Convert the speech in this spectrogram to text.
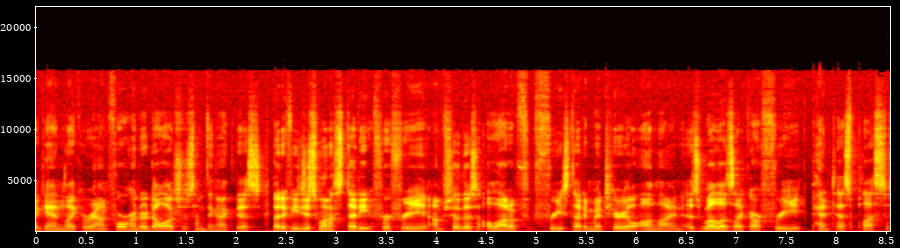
again like around $400 or something like this. But if you just want to study it for free i'm sure there's a lot of free study material online as well as like our free pentest plus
